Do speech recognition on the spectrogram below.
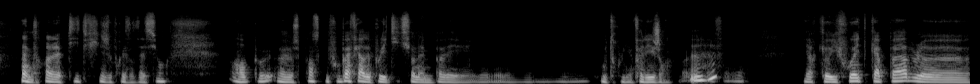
dans la petite fiche de présentation. Euh, je pense qu'il ne faut pas faire de politique si on n'aime pas les, autrui, enfin les gens. Mmh C'est-à-dire qu'il faut être capable euh,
